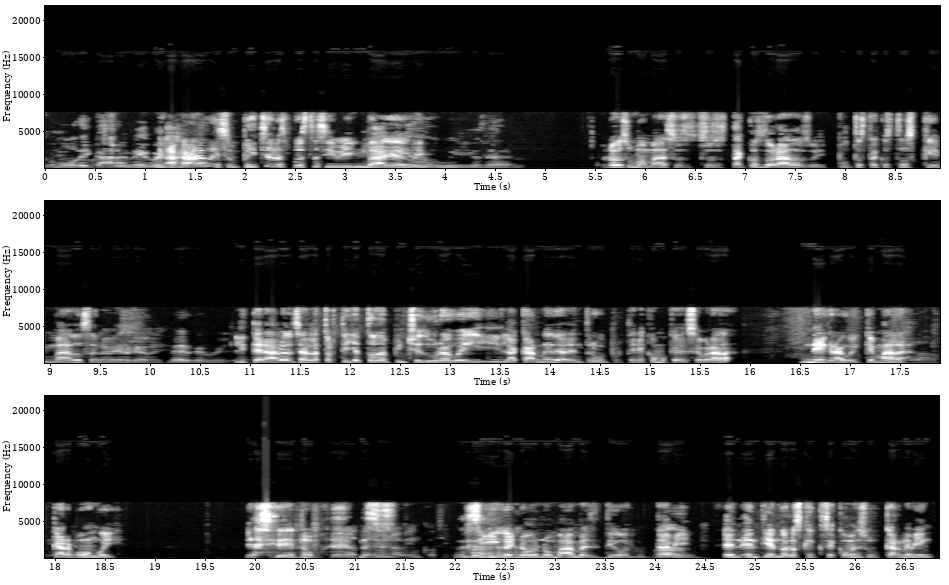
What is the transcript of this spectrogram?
Como de carne, güey. Ajá, güey, su pinche respuesta así bien vaga, güey. O sea, Luego su mamá, sus, sus tacos dorados, güey. Putos tacos todos quemados a la verga, güey. verga, güey. Literal, o sea, la tortilla toda pinche dura, güey. Y la carne de adentro, güey, porque tenía como que deshebrada. Negra, güey, quemada. La verga. Carbón, güey. Y así de, no. Era término bien cocido. Sí, güey, no, no mames, digo, está Ah, bien. En- entiendo a los que se comen su carne bien,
